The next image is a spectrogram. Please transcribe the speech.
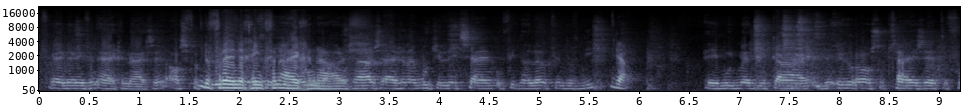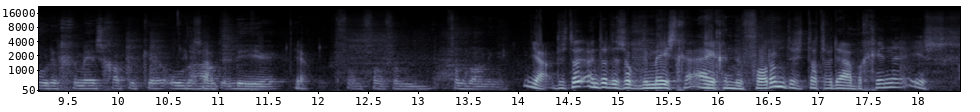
Vereniging van Eigenaars, hè? Als De Vereniging van Eigenaars. Als huiseigenaar moet je lid zijn, of je het nou leuk vindt of niet. Ja, En je moet met elkaar de euro's opzij zetten voor de gemeenschappelijke onderhoud en beheer Ja. van, van, van, van de woningen. ja dus dat, en dat is ook de meest geëigende vorm. Dus dat we daar beginnen is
